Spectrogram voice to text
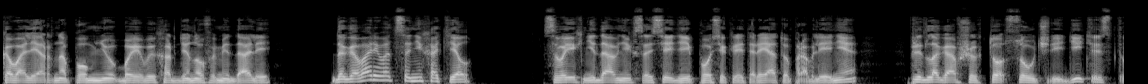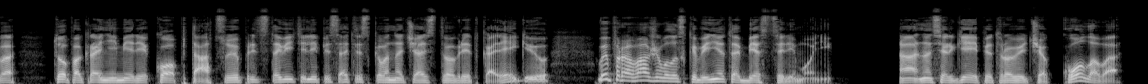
кавалер, напомню, боевых орденов и медалей, договариваться не хотел. Своих недавних соседей по секретариату правления, предлагавших то соучредительство, то, по крайней мере, кооптацию представителей писательского начальства в редколлегию, выпроваживал из кабинета без церемоний. А на Сергея Петровича Колова,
